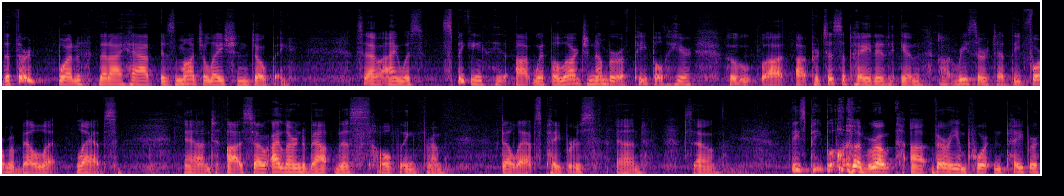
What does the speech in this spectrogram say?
The third one that I have is modulation doping. So I was speaking uh, with a large number of people here who uh, uh, participated in uh, research at the former Bell Labs. And uh, so I learned about this whole thing from Bell Labs papers. And so these people wrote a very important paper,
